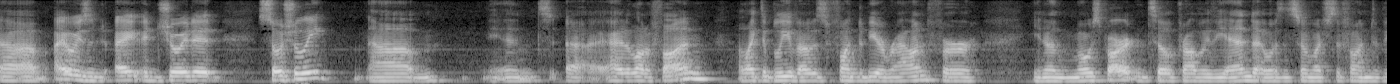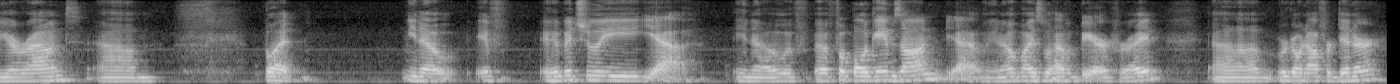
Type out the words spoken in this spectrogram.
Um, i always i enjoyed it socially um, and uh, i had a lot of fun i like to believe i was fun to be around for you know, the most part until probably the end. I wasn't so much the fun to be around. Um, but, you know, if habitually, yeah, you know, if a football game's on, yeah, you know, might as well have a beer, right? Um, we're going out for dinner.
